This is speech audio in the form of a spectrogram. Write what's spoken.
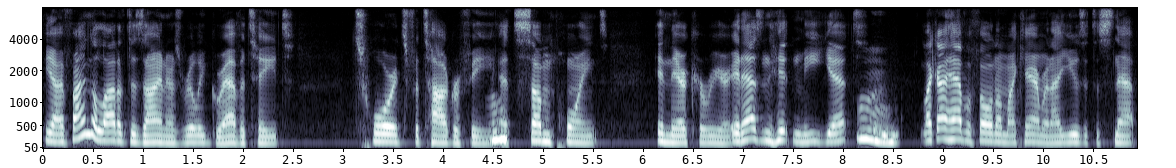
Yeah, I find a lot of designers really gravitate towards photography mm. at some point in their career. It hasn't hit me yet. Mm. Like I have a phone on my camera and I use it to snap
